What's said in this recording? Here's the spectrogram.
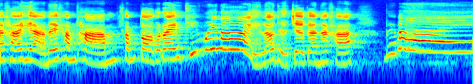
นะคะ อยากได้คำถามคำตอบอะไรทิ้งไว้เลย แล้วเดี๋ยวเจอกันนะคะบ๊ายบาย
